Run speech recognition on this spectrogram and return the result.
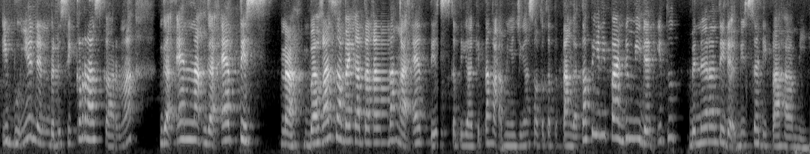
Ibunya dan bersikeras karena nggak enak nggak etis Nah, bahkan sampai kata-kata nggak etis ketika kita nggak menyajikan suatu ke tetangga. Tapi ini pandemi dan itu beneran tidak bisa dipahami.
